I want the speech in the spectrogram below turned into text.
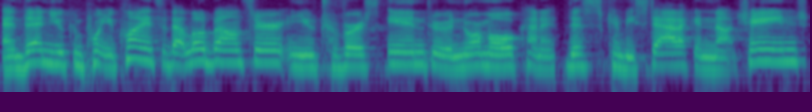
And then you can point your clients at that load balancer and you traverse in through a normal kind of, this can be static and not change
